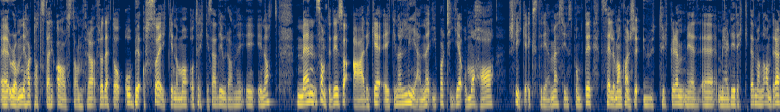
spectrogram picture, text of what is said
Eh, Romney har tatt sterk avstand fra, fra dette, og ber også Aiken om å, å, trekke seg. Det gjorde han i, i, i natt. Men samtidig så er ikke Aiken alene i partiet om å ha slike ekstreme synspunkter, selv om man kanskje uttrykker dem mer, eh, mer, direkte enn mange andre.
